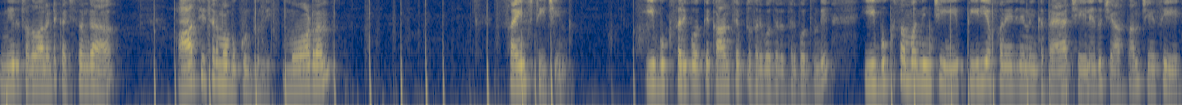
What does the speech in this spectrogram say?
మీరు చదవాలంటే ఖచ్చితంగా ఆర్సి శర్మ బుక్ ఉంటుంది. Modern science teaching. ఈ బుక్ సరిపోతే కాన్సెప్ట్ సరిపోతే సరిపోతుంది. ఈ బుక్ సంబంధించి పీడిఎఫ్ అనేది నేను ఇంకా తయారు చేయలేదు చేస్తాను. చేసి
